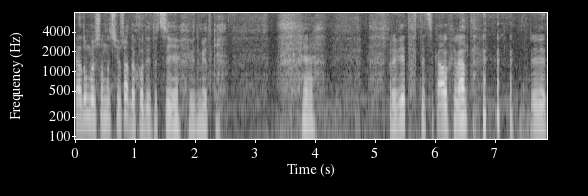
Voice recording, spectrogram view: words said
Я думаю, що вночі вже доходить до цієї відмітки. Привіт, ти цікавий хилянт. Привіт.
